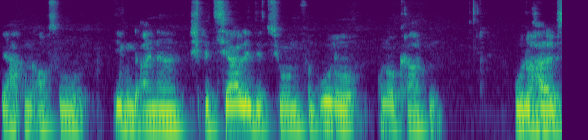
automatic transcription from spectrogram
wir hatten auch so irgendeine Spezialedition von UNO, UNO-Karten, wo du halt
